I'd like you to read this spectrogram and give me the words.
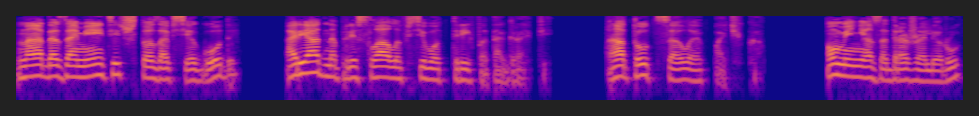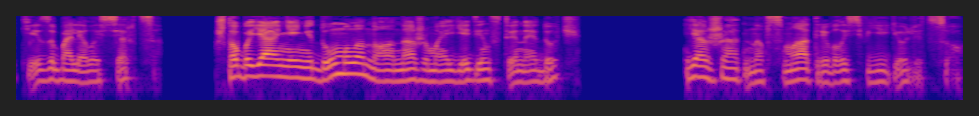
Надо заметить, что за все годы Ариадна прислала всего три фотографии, а тут целая пачка. У меня задрожали руки и заболело сердце. Чтобы я о ней не думала, но она же моя единственная дочь. Я жадно всматривалась в ее лицо.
